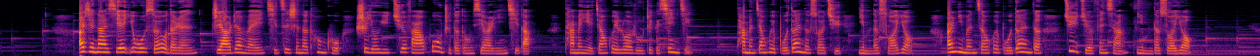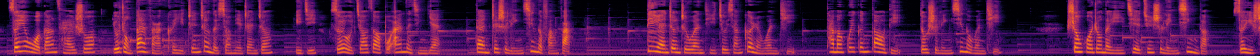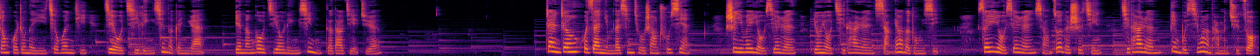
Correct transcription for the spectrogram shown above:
而且那些一无所有的人，只要认为其自身的痛苦是由于缺乏物质的东西而引起的，他们也将会落入这个陷阱。他们将会不断的索取你们的所有，而你们则会不断地拒绝分享你们的所有。所以我刚才说有种办法可以真正的消灭战争以及所有焦躁不安的经验，但这是灵性的方法。地缘政治问题就像个人问题。他们归根到底都是灵性的问题，生活中的一切均是灵性的，所以生活中的一切问题皆有其灵性的根源，也能够藉由灵性得到解决。战争会在你们的星球上出现，是因为有些人拥有其他人想要的东西，所以有些人想做的事情，其他人并不希望他们去做。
